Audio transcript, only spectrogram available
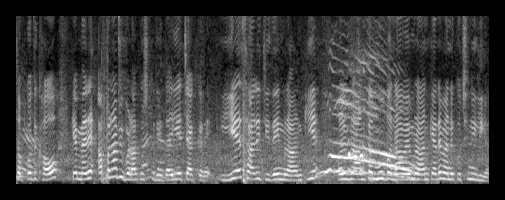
सबको दिखाओ कि मैंने अपना भी बड़ा कुछ खरीदा ये चेक करें। ये सारी चीज़ें इमरान की है। और इमरान का मुँह बना हुआ है। इमरान कह रहे मैंने कुछ नहीं लिया।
